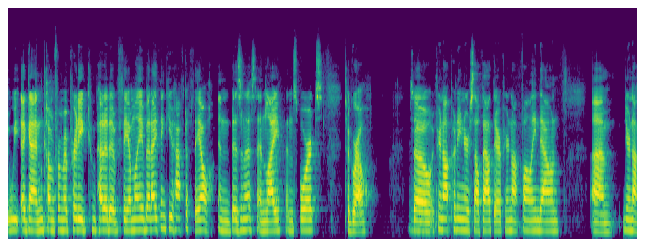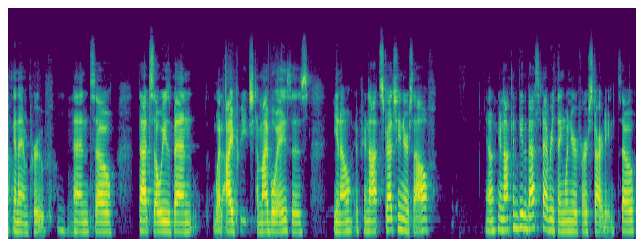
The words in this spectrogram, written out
we again come from a pretty competitive family but i think you have to fail in business and life and sports to grow so mm-hmm. if you're not putting yourself out there, if you're not falling down, um, you're not going to improve. Mm-hmm. And so that's always been what I preach to my boys is, you know, if you're not stretching yourself, you know, you're not going to be the best at everything when you're first starting. So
